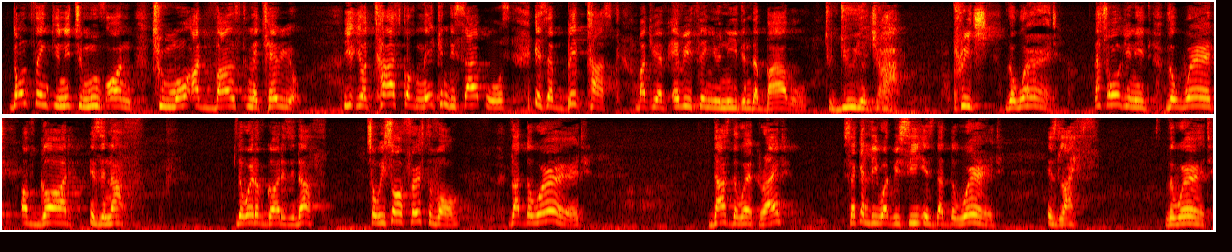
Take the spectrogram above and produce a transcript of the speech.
Don't think you need to move on to more advanced material. Your task of making disciples is a big task, but you have everything you need in the Bible to do your job. Preach the word. That's all you need. The word of God is enough. The word of God is enough. So we saw, first of all, that the word does the work, right? Secondly, what we see is that the word is life. The word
